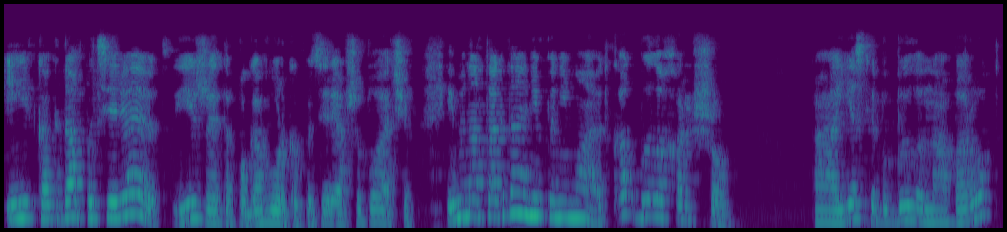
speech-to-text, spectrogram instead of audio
И когда потеряют, есть же эта поговорка «потерявший плачет», именно тогда они понимают, как было хорошо. А если бы было наоборот,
